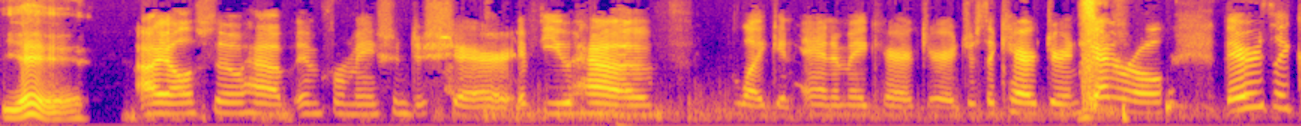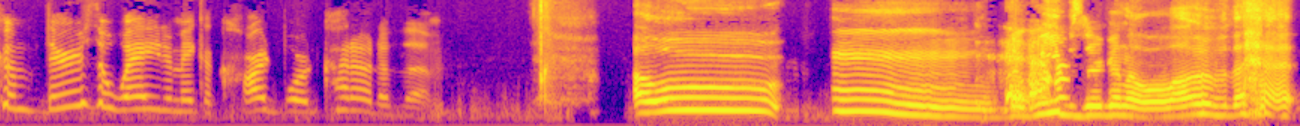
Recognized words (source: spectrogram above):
Yeah. I also have information to share. If you have like an anime character, just a character in general, there's like com- there's a way to make a cardboard cutout of them. Oh, mm, the weebs are gonna love that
